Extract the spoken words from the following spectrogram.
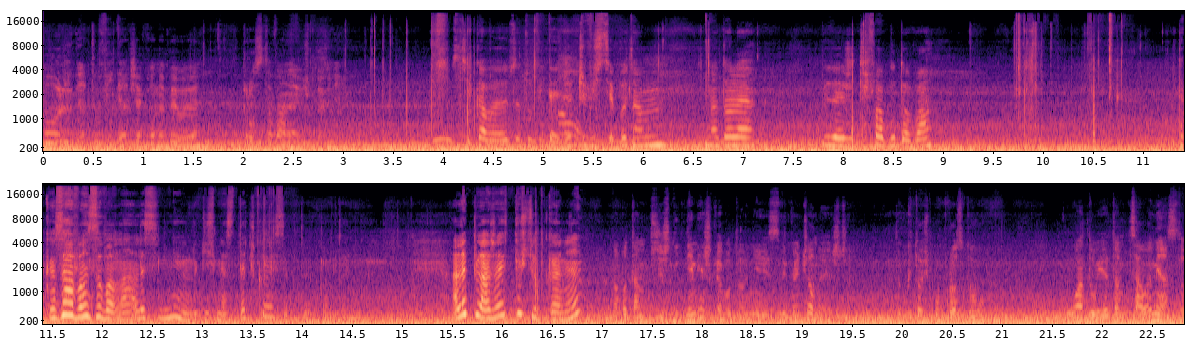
kurde, tu widać, jak one były. Ciekawe, co tu widać rzeczywiście, bo tam na dole widać, że trwa budowa. Taka zaawansowana, ale nie wiem, jakieś miasteczko jest, jak to wygląda. Ale plaża jest puściutka, nie? No bo tam przecież nikt nie mieszka, bo to nie jest wykończone jeszcze. To ktoś po prostu ładuje tam całe miasto.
